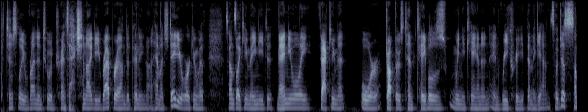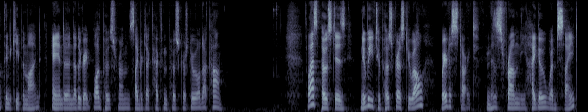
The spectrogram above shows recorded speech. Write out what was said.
potentially run into a transaction ID wraparound depending on how much data you're working with. Sounds like you may need to manually vacuum it or drop those temp tables when you can and, and recreate them again. So just something to keep in mind. And another great blog post from cybertec-postgresql.com. The last post is Newbie to PostgreSQL, Where to Start. And this is from the HighGo website.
